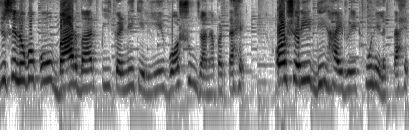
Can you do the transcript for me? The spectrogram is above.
जिससे लोगों को बार बार पी करने के लिए वॉशरूम जाना पड़ता है और शरीर डिहाइड्रेट होने लगता है।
